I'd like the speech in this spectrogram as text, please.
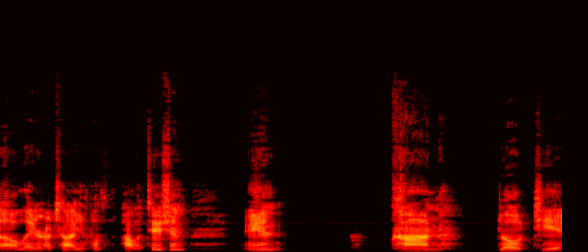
uh, later Italian politician, and condottiere.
